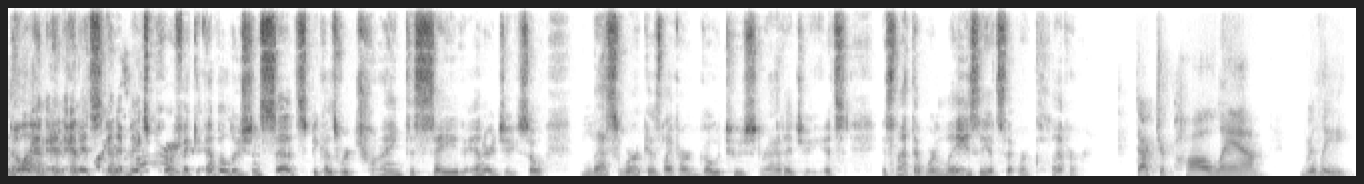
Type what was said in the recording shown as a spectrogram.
No, and, and, and it's and it makes hard. perfect evolution sense because we're trying to save energy. So less work is like our go-to strategy. It's it's not that we're lazy, it's that we're clever. Dr. Paul Lam, really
